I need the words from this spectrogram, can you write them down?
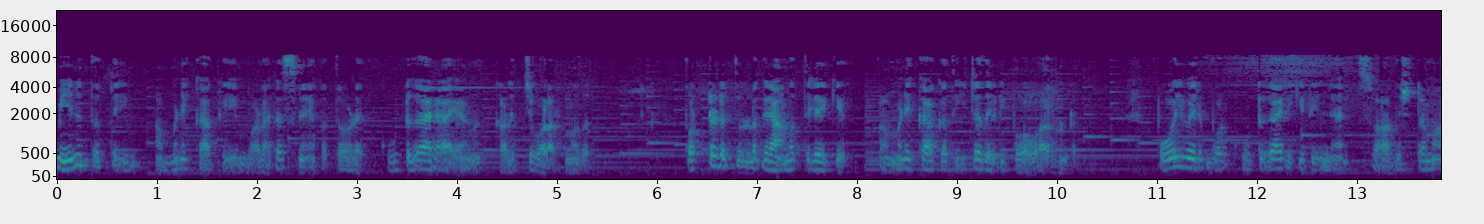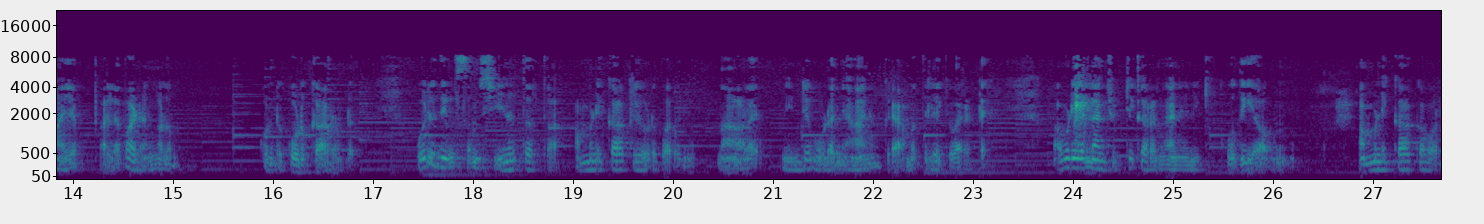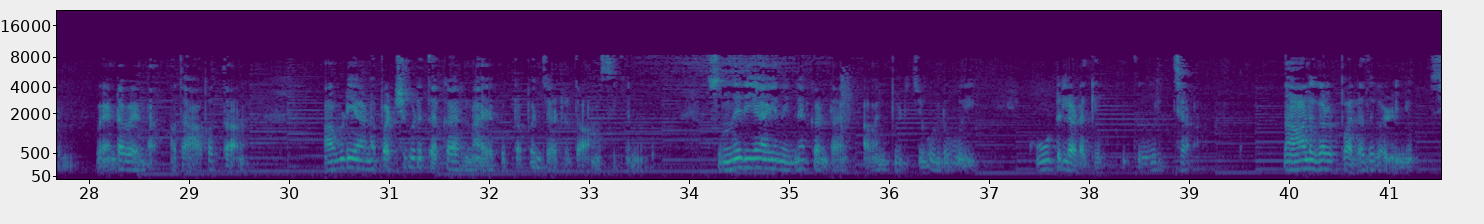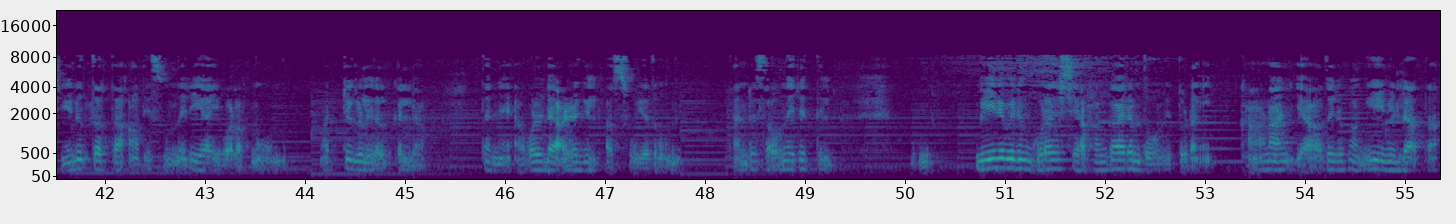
മീനത്തത്തയും അമ്മണിക്കാക്കയും വളരെ സ്നേഹത്തോടെ കൂട്ടുകാരായാണ് കളിച്ചു വളർന്നത്. തൊട്ടടുത്തുള്ള ഗ്രാമത്തിലേക്ക് അമ്മണിക്കാക്ക തീറ്റ തേടി പോവാറുണ്ട്. പോയി വരുമ്പോൾ കൂട്ടുകാരിക്ക് തിന്നാൻ സ്വാദിഷ്ടമായ പല പഴങ്ങളും കൊണ്ട് കൊടുക്കാറുണ്ട്. ഒരു ദിവസം ശീനത്തത്ത അമ്മണിക്കാക്കയോട് പറഞ്ഞു നാളെ നിന്റെ കൂടെ ഞാനും ഗ്രാമത്തിലേക്ക് വരട്ടെ. അവിടെയെല്ലാം ചുറ്റിക്കറങ്ങാൻ എനിക്ക് കൊതിയാവുന്നു. അമ്മണിക്കാക്ക പറഞ്ഞു വേണ്ട വേണ്ട അത് ആപത്താണ്. അവിടെയാണ് പക്ഷിപിടുത്തക്കാരനായ കുട്ടപ്പൻ ചേട്ടൻ താമസിക്കുന്നത്. സുന്ദരിയായ നിന്നെ കണ്ടാൽ അവൻ പിടിച്ചുകൊണ്ടുപോയി കൂട്ടിലടയ്ക്കും തീർച്ച. നാളുകൾ പലത് കഴിഞ്ഞു. ശീലത്തത്ത അതിസുന്ദരിയായി വളർന്നു വന്നു. മറ്റു കിളികൾക്കെല്ലാം തന്നെ അവളുടെ അഴകിൽ അസൂയ തോന്നി. തന്റെ സൗന്ദര്യത്തിൽ മീനുവിനും കുറേശ്ശെ അഹങ്കാരം തോന്നി തുടങ്ങി കാണാൻ യാതൊരു ഭംഗിയുമില്ലാത്ത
